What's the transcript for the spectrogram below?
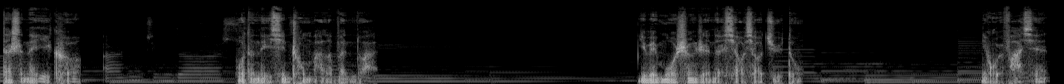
但是那一刻，我的内心充满了温暖。一位陌生人的小小举动，你会发现。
